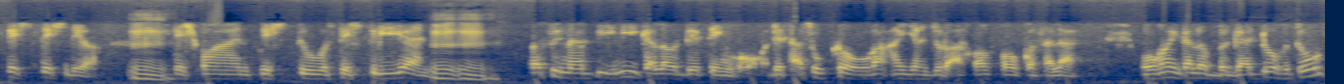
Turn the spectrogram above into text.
Stage-stage dia Hmm. Stage 1, stage 2, stage 3 kan Hmm. hmm. Tapi Nabi ni kalau dia tengok Dia tak suka orang yang jurah akhaf Fauqa salah Orang kalau bergaduh tu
